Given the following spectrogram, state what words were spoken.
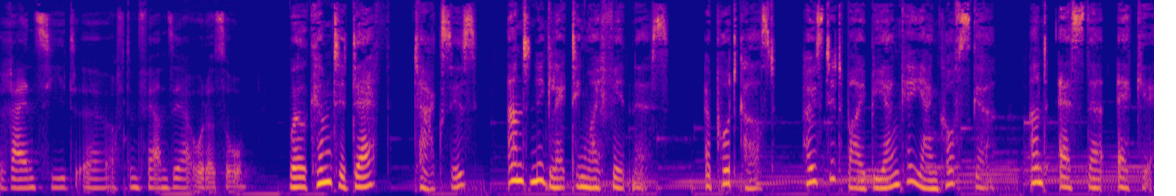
reinzieht, äh, auf dem Fernseher oder so. Welcome to Death, Taxes and Neglecting My Fitness, a podcast hosted by Bianca Jankowska and Esther Ecke.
